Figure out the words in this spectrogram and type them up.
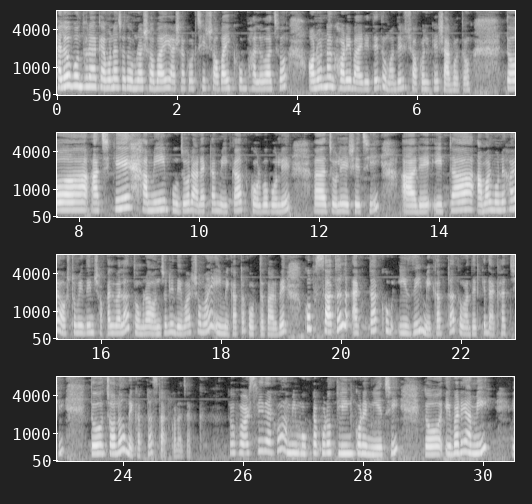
Hello বন্ধুরা, কেমন আছো তোমরা সবাই? আশা করছি সবাই খুব ভালো আছো। অনন্যা ঘরে বাইরেতে তোমাদের সকলকে স্বাগত। তো, আজকে আমি পুজোর আর একটা মেকআপ করব বলে চলে এসেছি। আর এটা আমার মনে হয় অষ্টমীর দিন সকালবেলা তোমরা অঞ্জলি দেওয়ার সময় এই মেকআপটা করতে পারবে। খুব সাটল একটা, খুব ইজি মেকআপটা তোমাদেরকে দেখাচ্ছি। তো চলো মেকআপটা স্টার্ট করা যাক। তো ফার্স্টেই দেখো, আমি মুখটা পুরো ক্লিন করে নিয়েছি। তো এবারে আমি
